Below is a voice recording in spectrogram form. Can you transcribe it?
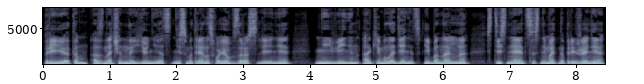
При этом означенный юнец, несмотря на свое взросление, невинен аки-младенец и банально стесняется снимать напряжение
